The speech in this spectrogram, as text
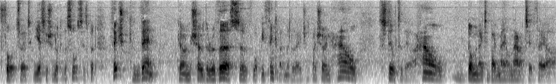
thought to it, yes, you should look at the sources. But fiction can then go and show the reverse of what we think about the Middle Ages by showing how stilted they are, how dominated by male narrative they are.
